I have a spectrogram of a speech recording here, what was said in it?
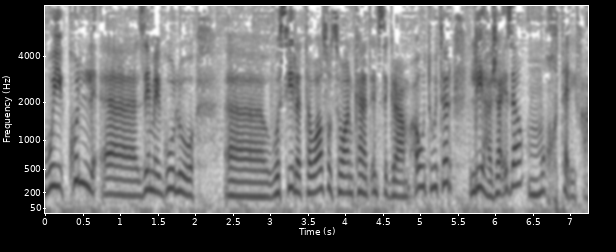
وكل آه زي ما يقولوا آه وسيلة تواصل سواء كانت انستغرام أو تويتر ليها جائزة مختلفة.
